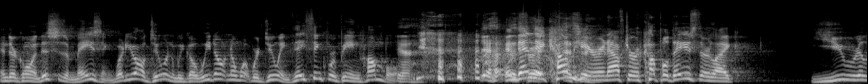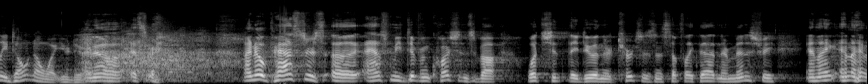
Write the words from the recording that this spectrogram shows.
and they're going, "This is amazing. What are you all doing?" And we go, "We don't know what we're doing." They think we're being humble. Yeah. yeah and then right. they come that's here, right. and after a couple days, they're like, "You really don't know what you're doing." I know. That's right. I know pastors uh, ask me different questions about what should they do in their churches and stuff like that in their ministry, and I and I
